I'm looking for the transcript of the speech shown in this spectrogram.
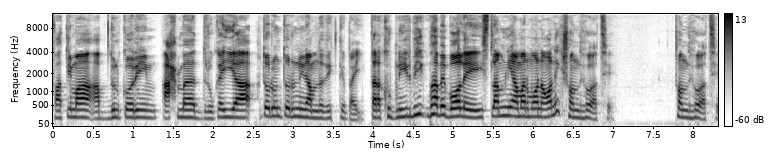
ফাতিমা, আব্দুল করিম, আহমেদ, রুকাইয়া তরুণ তরুণীর আমরা দেখতে পাই। তারা খুব নির্ভীকভাবে বলে, ইসলাম নিয়ে আমার মনে অনেক সন্দেহ আছে সন্দেহ আছে।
